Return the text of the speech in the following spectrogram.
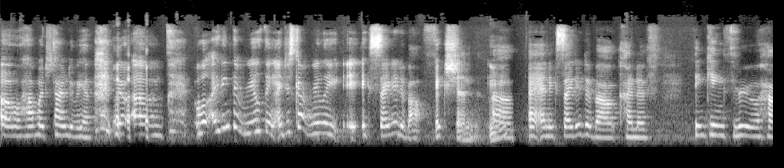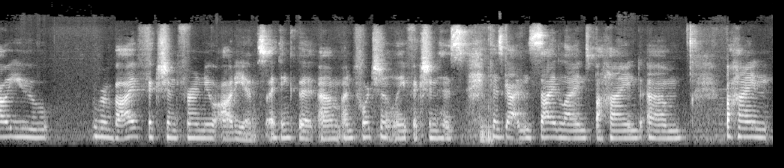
oh, how much time do we have? No, um, well, I think the real thing, I just got really excited about fiction mm-hmm. um, and excited about kind of thinking through how you revive fiction for a new audience. I think that um, unfortunately, fiction has has gotten sidelined behind um, behind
